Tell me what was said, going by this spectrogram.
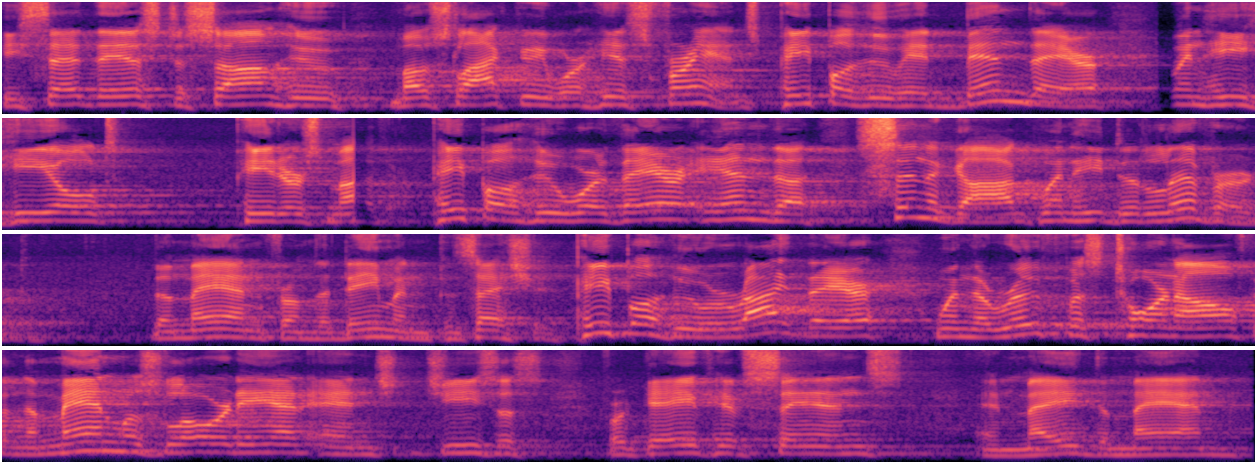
He said this to some who most likely were his friends, people who had been there when he healed Peter's mother, people who were there in the synagogue when he delivered the man from the demon possession, people who were right there when the roof was torn off and the man was lowered in and Jesus forgave his sins and made the man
